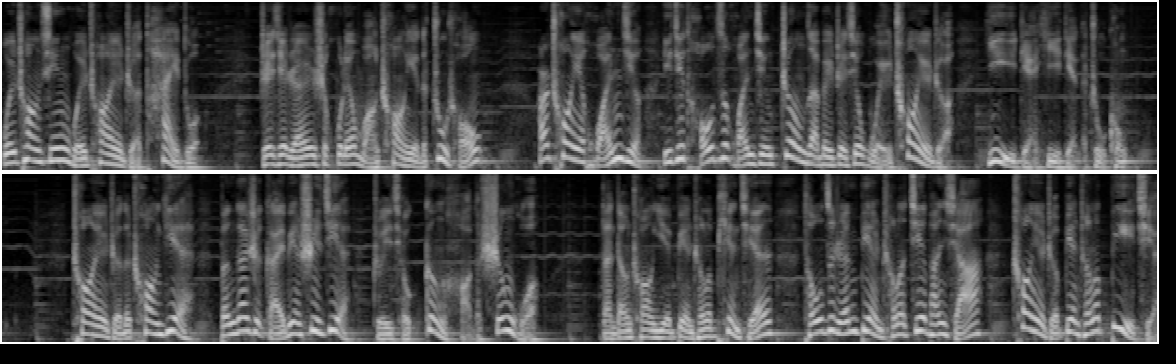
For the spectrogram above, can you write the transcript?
伪创新、伪创业者太多，这些人是互联网创业的蛀虫。而创业环境以及投资环境正在被这些伪创业者一点一点的蛀空。创业者的创业本该是改变世界，追求更好的生活，但当创业变成了骗钱，投资人变成了接盘侠，创业者变成了闭气，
